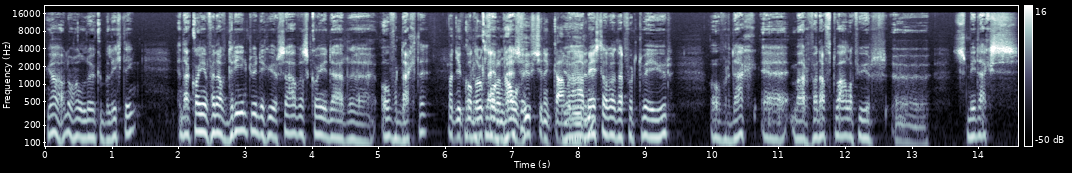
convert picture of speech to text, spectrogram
ja, nog een leuke belichting. En dan kon je vanaf 23 uur s'avonds kon je daar eh, overnachten. Want je kon er ook voor een half uurtje een kamer ja, meestal was dat voor twee uur overdag. eh, maar vanaf 12 uur s smiddags.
